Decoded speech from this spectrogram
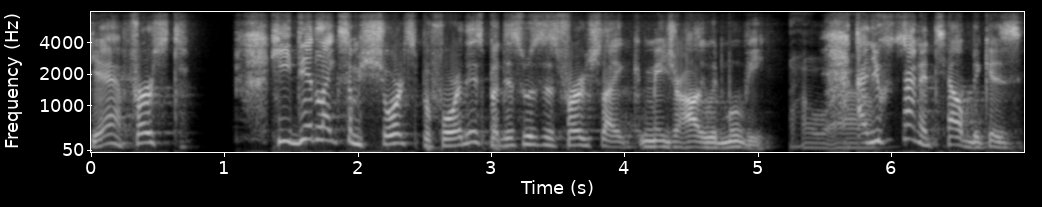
Yeah, first. He did like some shorts before this, but this was his first like major Hollywood movie. Oh wow. And you could kind of tell because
